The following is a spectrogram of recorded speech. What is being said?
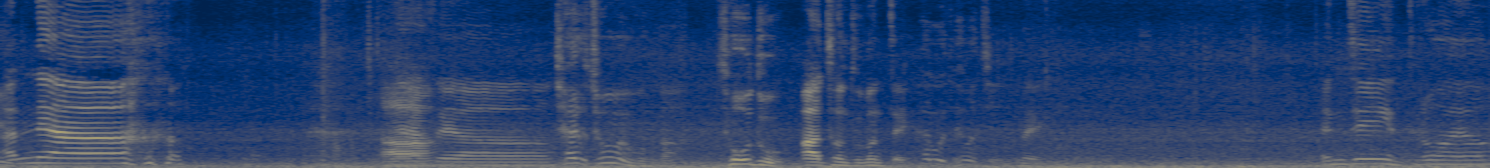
씨. 안녕. 아. 안녕하세요. 차에서 처음 해본다. 저도. 아, 전 두 번째. 해보 해봤지. 네. 엔진 들어와요.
